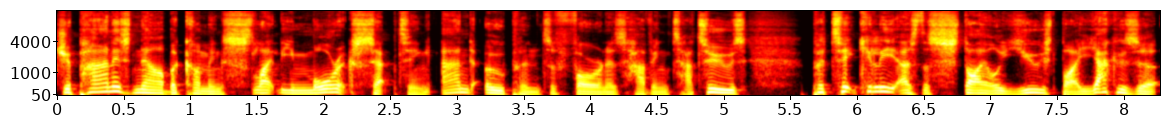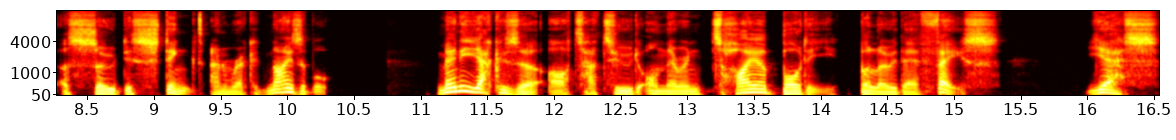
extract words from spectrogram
Japan is now becoming slightly more accepting and open to foreigners having tattoos, particularly as the style used by Yakuza are so distinct and recognizable. Many Yakuza are tattooed on their entire body below their face. Yes,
